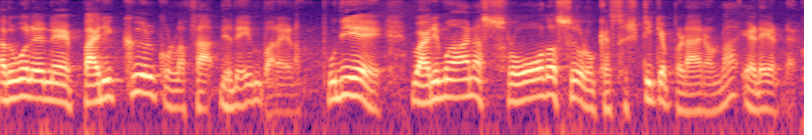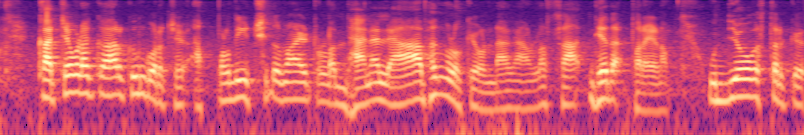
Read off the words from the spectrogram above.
അതുപോലെ തന്നെ പരിക്കുകൾക്കുള്ള സാധ്യതയും പറയണം. പുതിയ വരുമാന സ്രോതസ്സുകളൊക്കെ സൃഷ്ടിക്കപ്പെടാനുള്ള ഇടയുണ്ട്. കച്ചവടക്കാർക്കും കുറച്ച് അപ്രതീക്ഷിതമായിട്ടുള്ള ധനലാഭങ്ങളൊക്കെ ഉണ്ടാകാനുള്ള സാധ്യത പറയണം. ഉദ്യോഗസ്ഥർക്ക്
